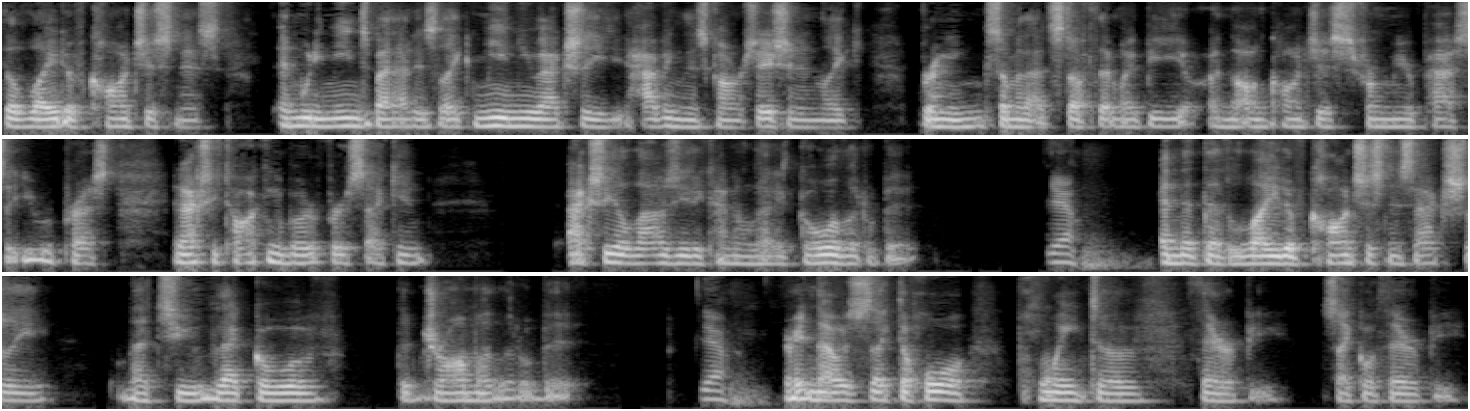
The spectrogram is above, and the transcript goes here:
the light of consciousness. And what he means by that is like me and you actually having this conversation and like bringing some of that stuff that might be in the unconscious from your past that you repressed and actually talking about it for a second actually allows you to kind of let it go a little bit. Yeah and that the light of consciousness actually lets you let go of the drama a little bit. Yeah. Right. And that was like the whole point of therapy, psychotherapy.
